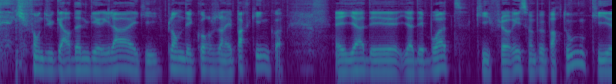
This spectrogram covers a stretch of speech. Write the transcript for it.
qui font du garden guérilla et qui plantent des courges dans les parkings quoi. Et il y a des y a des boîtes qui fleurissent un peu partout, qui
